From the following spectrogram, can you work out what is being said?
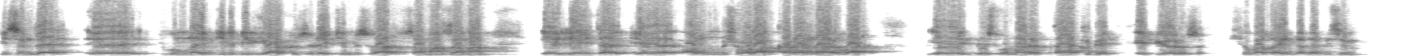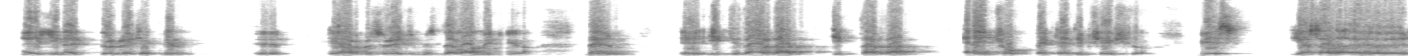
bizim de e, bununla ilgili bir yargı sürecimiz var. Zaman zaman e, lehte e, alınmış olan kararlar var. E, biz bunları takip et, ediyoruz. Şubat ayında da bizim e, yine görülecek bir e, yargı sürecimiz devam ediyor. Benim e, iktidardan, iktidardan en çok beklediğim şey şu. Biz yasal, e,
